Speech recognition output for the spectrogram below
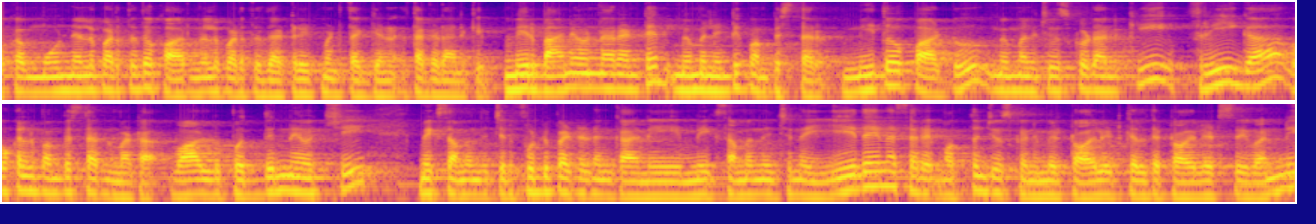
ఒక మూడు నెలలు పడుతుంది ఒక ఆరు నెలలు పడుతుంది ఆ ట్రీట్మెంట్ తగ్గ తగ్గడానికి. మీరు బాగానే ఉన్నారంటే మిమ్మల్ని ఇంటికి పంపిస్తారు. మీతో పాటు మిమ్మల్ని చూసుకోవడానికి ఫ్రీగా ఒకరిని పంపిస్తారనమాట వాళ్ళు పొద్దున్నే వచ్చి మీకు సంబంధించిన ఫుడ్ పెట్టడం కానీ మీకు సంబంధించిన ఏదైనా సరే మొత్తం చూసుకొని మీరు టాయిలెట్కి వెళ్తే టాయిలెట్స్ ఇవన్నీ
